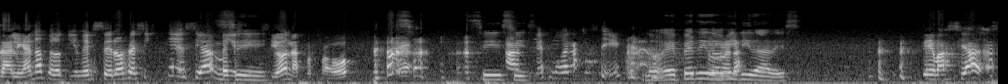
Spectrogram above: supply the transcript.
Daliana, pero tienes cero resistencia, me Sí. por favor. Sí, sí. Antes no eras así, No, he perdido No era- habilidades. demasiadas.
